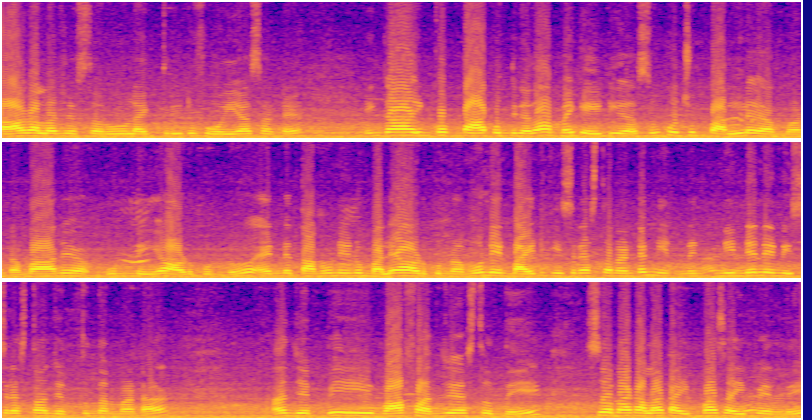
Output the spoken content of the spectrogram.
బాగా అలర్ట్ చేస్తారు like three to four years అంటే. ఇంకా ఇంకొక పాప ఉంది కదా అమ్మాయికి ఎయిట్ ఇయర్స్ కొంచెం పర్లే అనమాట బాగానే ఉంది ఆడుకుంటూ. అండ్ తను నేను భలే ఆడుకున్నాము. నేను బయటకి ఇసిరేస్తానంటే నిన్నే నేను ఇసిరేస్తా అని చెప్తుంది అనమాట అని చెప్పి బాగా ఫన్ చేస్తుంది. సో నాకు అలా టైం పాస్ అయిపోయింది.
